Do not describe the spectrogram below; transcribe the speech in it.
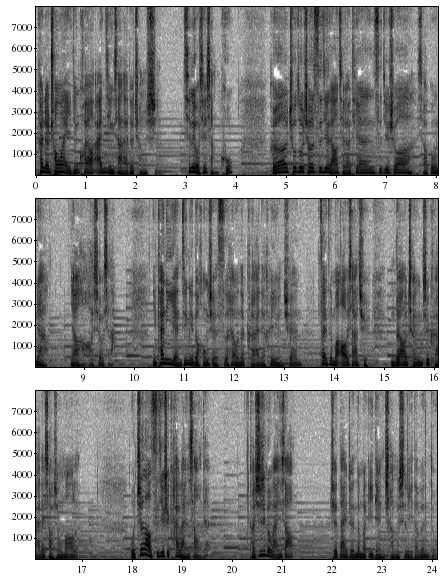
看着窗外已经快要安静下来的城市，心里有些想哭。和出租车司机聊起了天，司机说：‘小姑娘，你要好好休息了。’”你看你眼睛里的红血丝，还有那可爱的黑眼圈，再这么熬下去，你都要成一只可爱的小熊猫了。我知道司机是开玩笑的，可是这个玩笑，却带着那么一点城市里的温度。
